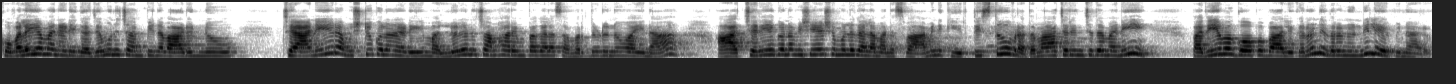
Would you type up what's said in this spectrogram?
కువలయమనడి గజమును చంపిన వాడును చానీర ముష్టుకులనడి మల్లులను సంహరింపగల సమర్థుడును అయిన ఆశ్చర్యగుణ విశేషములు గల మన స్వామిని కీర్తిస్తూ వ్రతమాచరించదమని పదియవ గోప బాలికను నిద్ర నుండి లేపినారు.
